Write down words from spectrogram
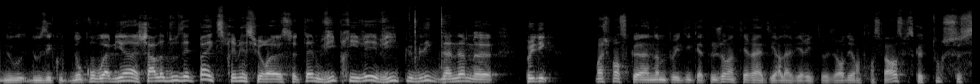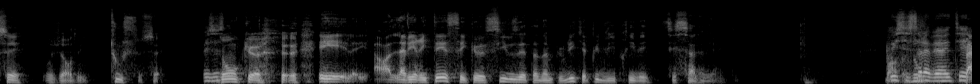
nous, écoute. Donc on voit bien, Charlotte, vous n'êtes pas exprimé sur euh, ce thème vie privée, vie publique d'un homme euh, politique. Moi, je pense qu'un homme politique a toujours intérêt à dire la vérité aujourd'hui en transparence, parce que tout se sait aujourd'hui. Tout se sait. Donc, et la vérité, c'est que si vous êtes un homme public, il n'y a plus de vie privée. C'est ça la vérité. Oui, c'est ça la vérité. Bah,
